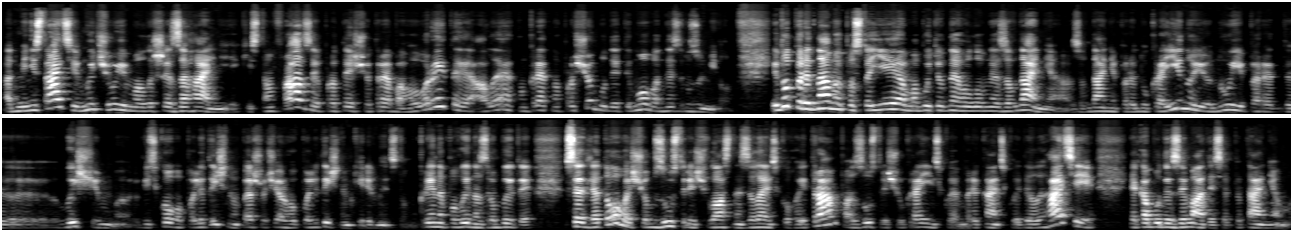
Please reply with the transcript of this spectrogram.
адміністрації ми чуємо лише загальні якісь там фрази про те, що треба говорити, але конкретно про що буде йти мова, не зрозуміло. І тут перед нами постає, мабуть, одне головне головне завдання завдання перед Україною, ну і перед е, вищим військово-політичним, в першу чергу, політичним керівництвом. Україна повинна зробити все для того, щоб зустріч власне Зеленського і Трампа, зустріч української американської делегації, яка буде займатися питанням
